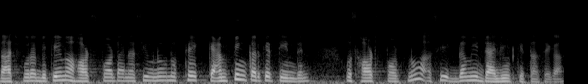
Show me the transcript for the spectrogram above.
Rajpura became a hotspot and ਅਸੀਂ ਉਹਨਾਂ ਨੂੰ ਉੱਥੇ ਕੈਂਪਿੰਗ ਕਰਕੇ 3 ਦਿਨ ਉਸ ਹੌਟਸਪੌਟ ਨੂੰ ਅਸੀਂ ਇੱਕਦਮ ਹੀ ਡਾਇਲੂਟ ਕੀਤਾ ਸੀਗਾ।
